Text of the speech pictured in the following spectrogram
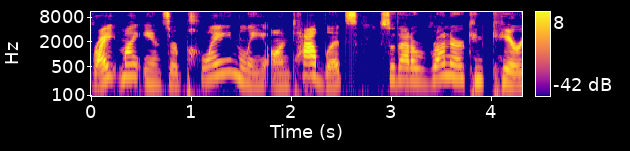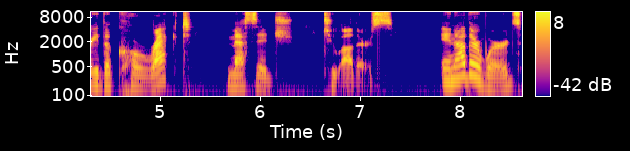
Write my answer plainly on tablets so that a runner can carry the correct message to others. In other words,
